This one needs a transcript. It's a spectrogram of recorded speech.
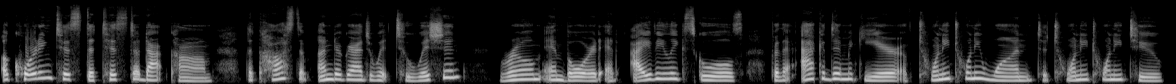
According to Statista.com, the cost of undergraduate tuition, room, and board at Ivy League schools for the academic year of 2021 to 2022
